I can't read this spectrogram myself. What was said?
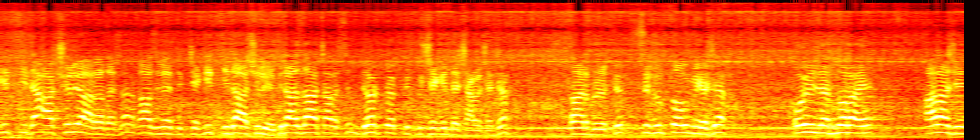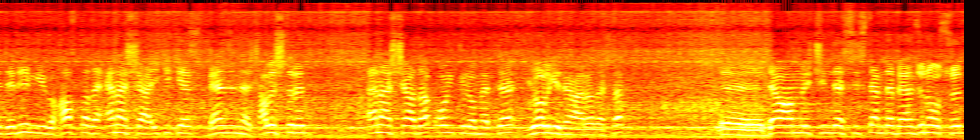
gitgide açılıyor arkadaşlar. Gaz verdikçe gitgide açılıyor. Biraz daha çalışsın. Dört dörtlük bir şekilde çalışacak. Karbüratör. Sıkıntı olmayacak. O yüzden dolayı aracı dediğim gibi haftada en aşağı iki kez benzinle çalıştırın. En aşağıda 10 kilometre yol gidin arkadaşlar. Ee, devamlı içinde sistemde benzin olsun.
